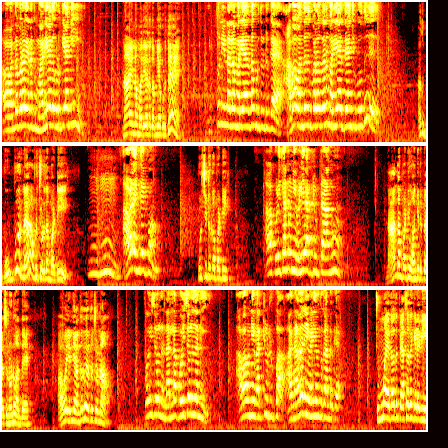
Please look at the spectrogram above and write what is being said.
அவ வந்த பிறகு எனக்கு மரியாதை கொடுக்கியா நீ? நான் என்ன மரியாதை கம்மியா கொடுத்தேன்? இப்போ நீ நல்ல மரியாதை தான் கொடுத்துட்டு இருக்க. அவ வந்ததுக்கு பிறகு தானே மரியாதை தேஞ்சு போகுது? அது ஒவ்வொரு நேரம் அப்படி சொல்லுதான் பாட்டி. ம்ஹும். அவளை எங்க இப்போ? குளிச்சிட்டு இருக்கா பாட்டி. அவ குளிக்காண்டு நீ வெளியே இறக்கி விட்டாங்க. நான் தான் பாட்டி வாங்கிட்டு பேசணும்னு வந்தேன். அவ இனி அங்கதான் இருக்க சொன்னா. பொய் சொல்லு நல்லா பொய் சொல்லுத நீ. அவ நீ வக்கி விட்டுருப்பா. அதனால நீ வெளியே வந்து உட்காந்துருக்க சும்மா ஏதாவது பேசாத கிழவி.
